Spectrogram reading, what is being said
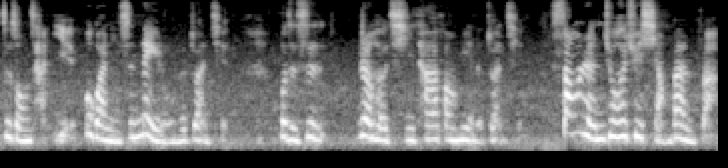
这种产业，不管你是内容的赚钱，或者是任何其他方面的赚钱，商人就会去想办法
